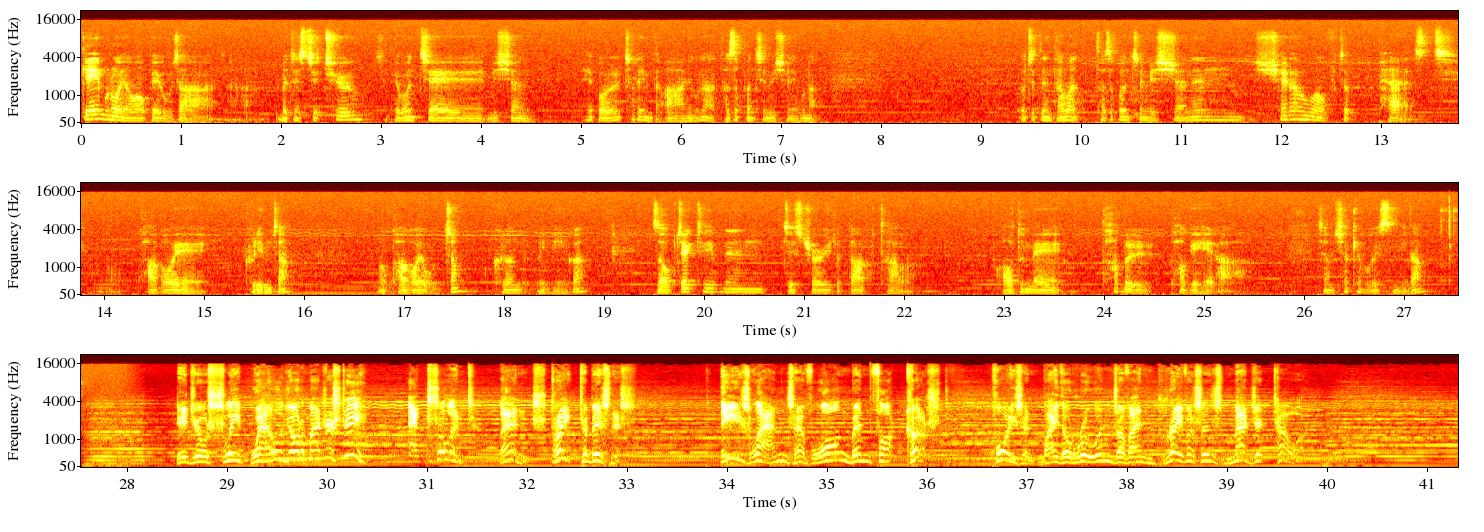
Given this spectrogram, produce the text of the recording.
게임으로 영어 배우자 매제스티 2 네 번째 미션 해볼 차례입니다. 아 아니구나 다섯 번째 미션이구나. 어쨌든 다만 다섯 번째 미션은 Shadow of the Past 어, 과거의 그림자, 어, 과거의 오점 그런 의미인가? The objective는 Destroy the Dark Tower 어둠의 탑을 파괴해라. 자, 한번 시작해 보겠습니다. Did you sleep well, Your Majesty? Excellent. Then straight to business. These lands have long been thought cursed, poisoned by the ruins of Andravus's magic tower.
